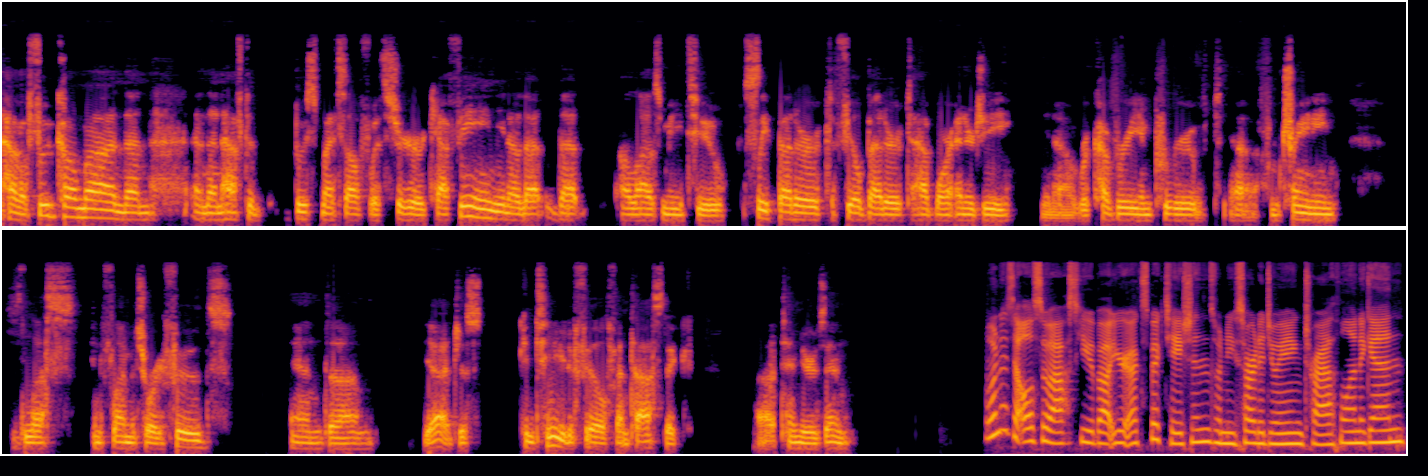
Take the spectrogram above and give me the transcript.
have a food coma and then and then have to boost myself with sugar or caffeine, you know, that that allows me to sleep better, to feel better, to have more energy, you know, recovery improved uh, from training, less inflammatory foods, and um, yeah, just continue to feel fantastic uh, 10 years in. I wanted to also ask you about your expectations when you started doing triathlon again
